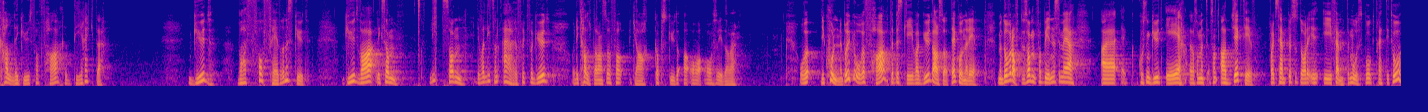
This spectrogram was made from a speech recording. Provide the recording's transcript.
kaller Gud for far direkte. Gud var forfedrenes Gud. Gud var liksom litt sånn, De var litt sånn ærefrykt for Gud, og de kalte han altså for Jakobs Gud og osv. De kunne bruke ordet 'far' til å beskrive Gud. altså, det kunne de. Men da var det ofte sånn forbindelse med eh, hvordan Gud er, eller som et sånn adjektiv. For så står det i, i 5. Mosebok 32.:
